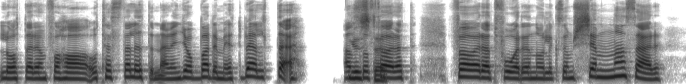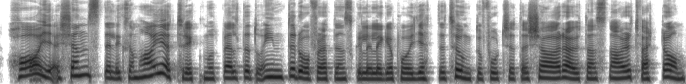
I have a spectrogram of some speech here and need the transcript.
låta den få ha och testa lite när den jobbade med ett bälte. Alltså för att, för att få den att liksom känna så här, har jag, känns det liksom, har jag ett tryck mot bältet och inte då för att den skulle lägga på jättetungt och fortsätta köra utan snarare tvärtom.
